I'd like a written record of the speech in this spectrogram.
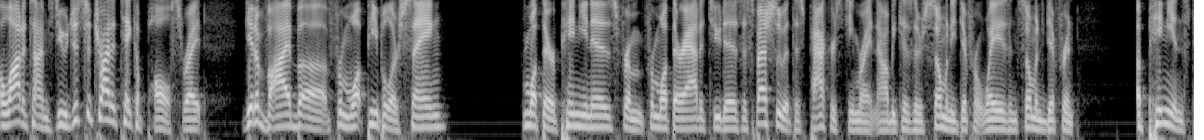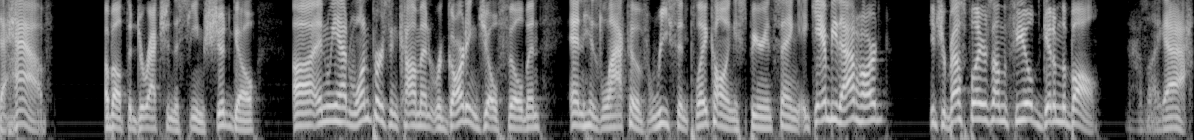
a lot of times do just to try to take a pulse, right? Get a vibe uh, from what people are saying, from what their opinion is, from from what their attitude is, especially with this Packers team right now because there's so many different ways and so many different opinions to have about the direction this team should go. Uh, and we had one person comment regarding Joe Philbin and his lack of recent play calling experience, saying it can't be that hard. Get your best players on the field, get them the ball. And I was like, ah,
